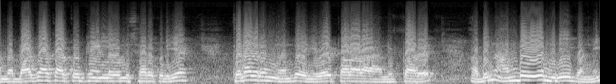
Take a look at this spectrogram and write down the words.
அந்த பாஜக கூட்டணியில் வந்து சேரக்கூடிய தினகரன் வந்து இங்கே வேட்பாளராக நிற்பார் அப்படின்னு அந்த இதை முடிவு பண்ணி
